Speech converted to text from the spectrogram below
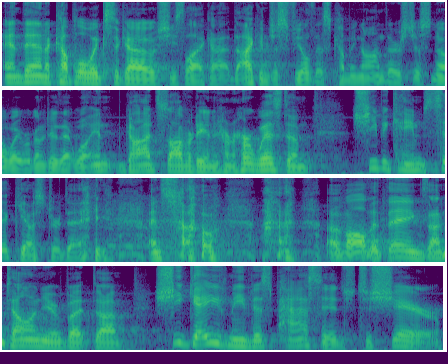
And then a couple of weeks ago, she's like, I, I, can just feel this coming on. There's just no way we're going to do that. Well, in God's sovereignty and her, her wisdom, she became sick yesterday. and so, of all the things, I'm telling you, but uh, she gave me this passage to share.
